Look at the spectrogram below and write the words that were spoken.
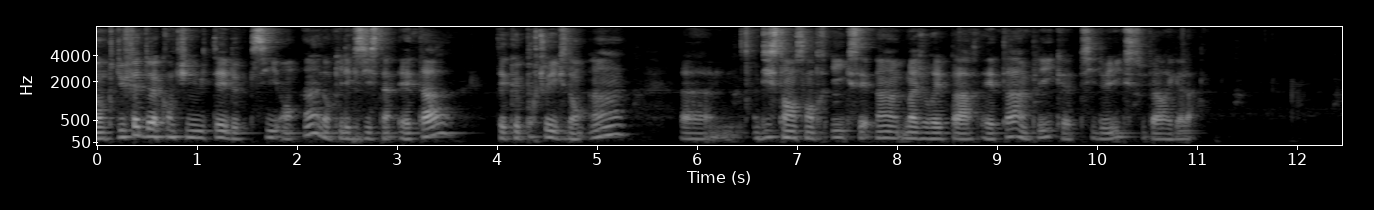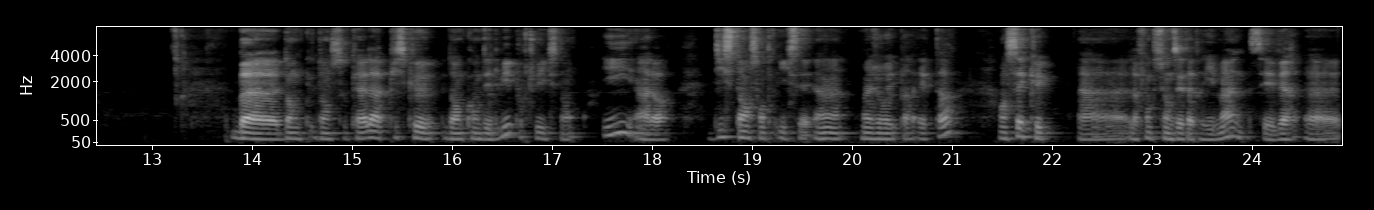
Donc, du fait de la continuité de psi en 1, donc il existe un état, c'est que pour tout x dans 1, euh, distance entre x et 1 majorée par état implique psi de x supérieur à égal à 1. Bah, donc, dans ce cas-là, puisque donc, on déduit pour tout x dans i, alors distance entre x et 1 majorée par état, on sait que euh, la fonction zeta de Riemann, c'est euh,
